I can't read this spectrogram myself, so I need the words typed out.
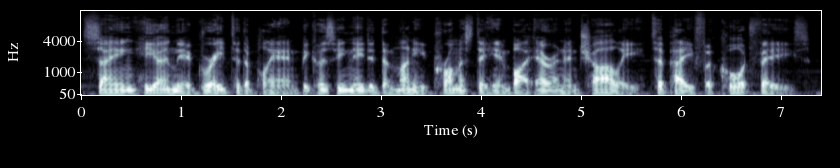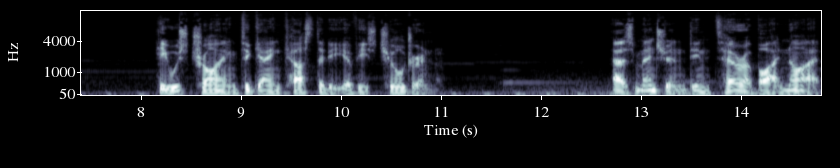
saying he only agreed to the plan because he needed the money promised to him by Erin and Charlie to pay for court fees. He was trying to gain custody of his children. As mentioned in Terror by Night,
